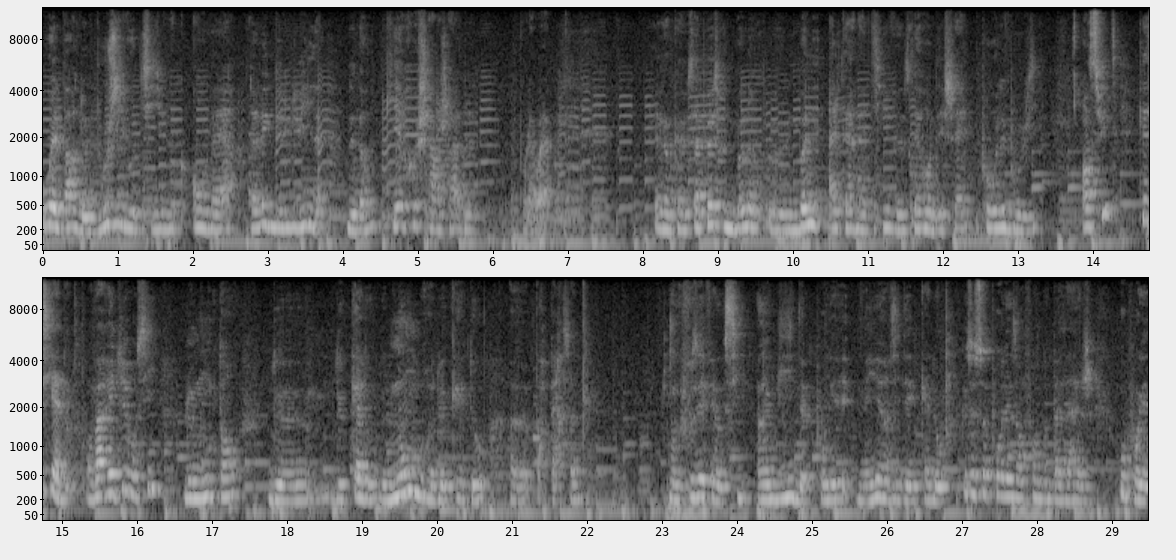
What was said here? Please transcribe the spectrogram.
où elle parle de bougie votive en verre avec de l'huile dedans qui est rechargeable. Voilà, voilà donc euh, ça peut être une bonne, euh, une bonne alternative zéro déchet pour les bougies. Ensuite, qu'est-ce qu'il y a d'autre? On va réduire aussi le montant de, cadeaux, le nombre de cadeaux euh, par personne. Donc je vous ai fait aussi un guide pour les meilleures idées de cadeaux, que ce soit pour les enfants de bas âge ou pour les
